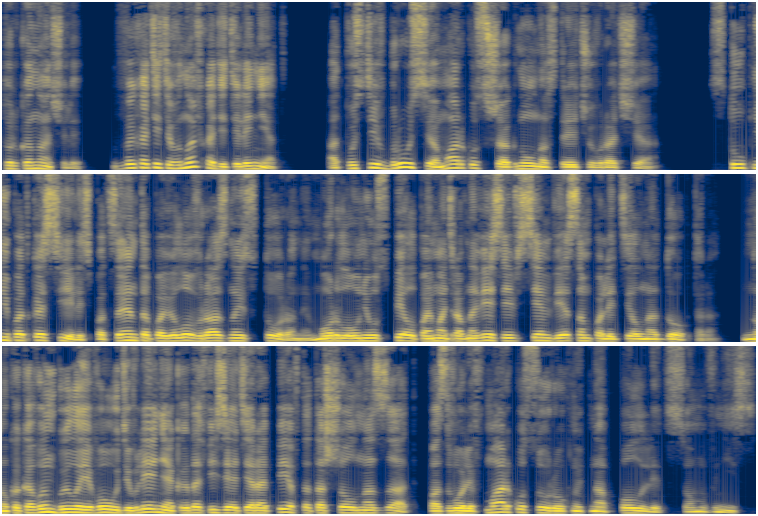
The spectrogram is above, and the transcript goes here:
только начали. Вы хотите вновь ходить или нет? Отпустив Брусия, Маркус шагнул навстречу врача. Ступни подкосились, пациента повело в разные стороны. Морлоу не успел поймать равновесие и всем весом полетел на доктора. Но каковым было его удивление, когда физиотерапевт отошел назад, позволив Маркусу рухнуть на пол лицом вниз.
